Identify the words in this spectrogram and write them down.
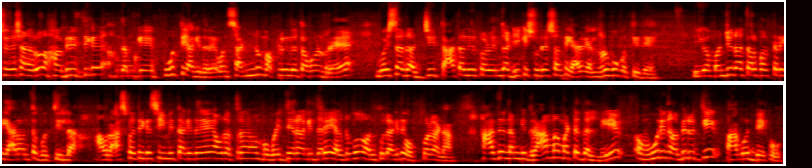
ಸುರೇಶ್ ಅವರು ಅಭಿವೃದ್ಧಿಗೆ ನಮ್ಗೆ ಪೂರ್ತಿ ಆಗಿದ್ದಾರೆ ಒಂದ್ ಸಣ್ಣ ಮಕ್ಕಳಿಂದ ತಗೊಂಡ್ರೆ ವಯಸ್ಸಾದ ಅಜ್ಜಿ, ತಾತ ನಿರ್ಕೊಳ್ಳೋದ್ರಿಂದ ಡಿ ಕೆ ಸುರೇಶ್ ಅಂತ ಯಾರು ಎಲ್ರಿಗೂ ಗೊತ್ತಿದೆ. ಈಗ ಮಂಜುನಾಥ್ ಅವ್ರು ಬರ್ತಾರೆ, ಯಾರು ಅಂತ ಗೊತ್ತಿಲ್ಲ. ಅವ್ರ ಆಸ್ಪತ್ರೆಗೆ ಸೀಮಿತ ಆಗಿದ್ದಾರೆ ಅವ್ರ ಹತ್ರ ವೈದ್ಯರಾಗಿದ್ದಾರೆ, ಎಲ್ರಿಗೂ ಅನುಕೂಲ ಆಗಿದೆ, ಒಪ್ಕೊಳ್ಳೋಣ. ಆದ್ರೆ ನಮ್ಗೆ ಗ್ರಾಮ ಮಟ್ಟದಲ್ಲಿ ಊರಿನ ಅಭಿವೃದ್ಧಿ ಆಗೋದ್ ಬೇಕು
